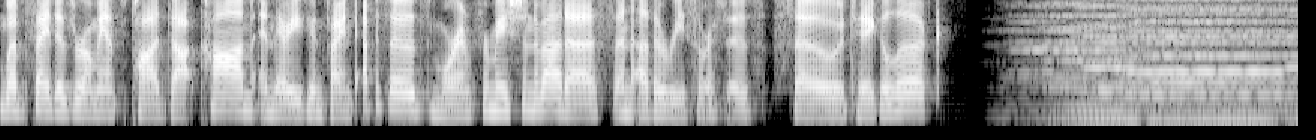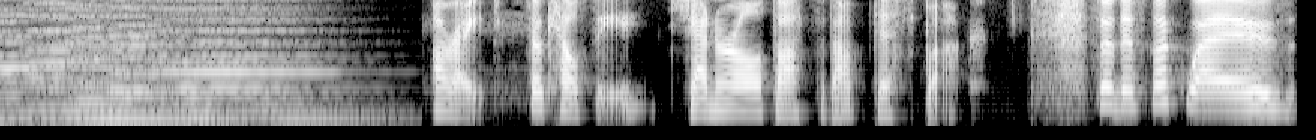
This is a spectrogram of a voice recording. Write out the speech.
website is romancepod.com, and there you can find episodes, more information about us, and other resources. So take a look. All right. So, Kelsey, general thoughts about this book? So, this book was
